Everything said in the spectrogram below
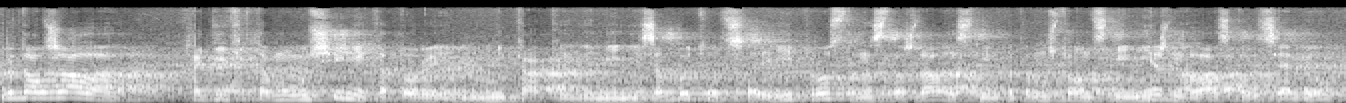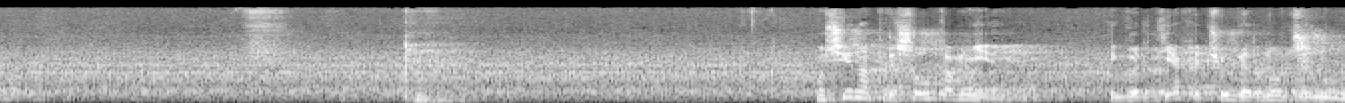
продолжала ходить к тому мужчине, который никак о ней не заботился, и просто наслаждалась с ним, потому что он с ней нежно, ласково себя вел. Мужчина пришел ко мне и говорит, я хочу вернуть жену.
